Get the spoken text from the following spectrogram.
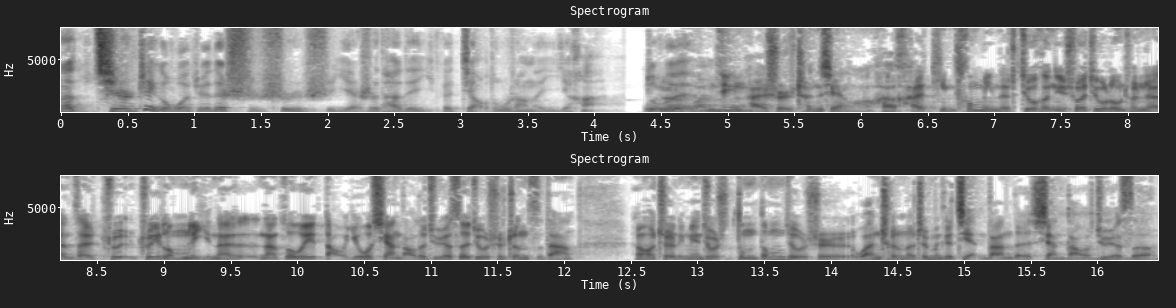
那其实这个我觉得是是是，也是他的一个角度上的遗憾。对我觉得环境还是呈现了，还还挺聪明的。就和你说，九龙城寨在追追龙里，那那作为导游向导的角色就是甄子丹，然后这里面就是东东就是完成了这么一个简单的向导角色，呃，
